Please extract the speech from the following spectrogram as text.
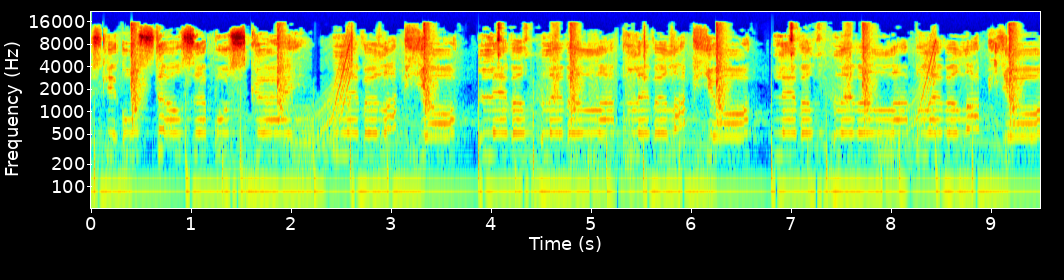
Если устал, запускай Level up, yo Level, level up, level up, yo Level, level up, level up, yo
